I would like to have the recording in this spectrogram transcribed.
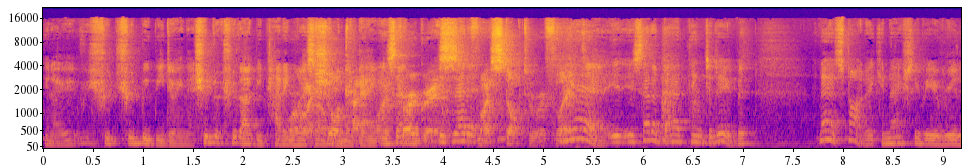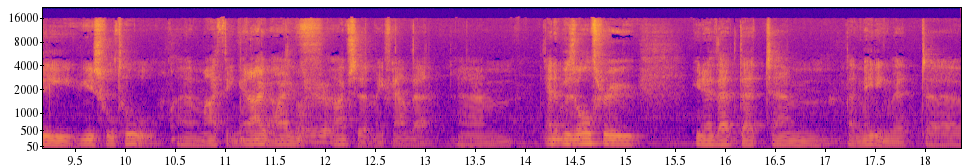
You know, should should we be doing that? Should should I be patting or myself on the back? my Is that- progress is that if a- I stop to reflect? yeah, is that a bad thing to do? But no, it's not. It can actually be a really useful tool, um, I think, and I, I've Oh, yeah. I've certainly found that. Um, and it was all through, you know, that that um, that meeting that uh,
